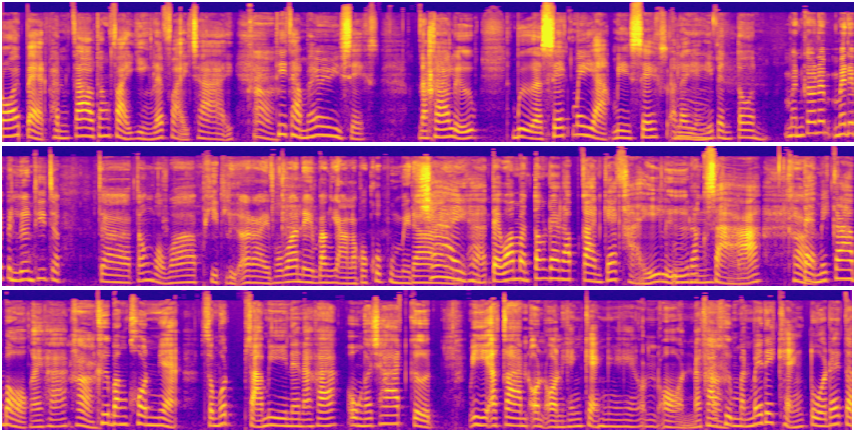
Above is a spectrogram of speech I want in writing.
ร้อยแปดพันเก้าทั้งฝ่ายหญิงและฝ่ายชายค่ะที่ทำให้ไม่มีเซ็กส์นะคะ หรือเบื่อเซ็กส์ไม่อยากมีเซ็กส์อะไรอย่างนี้เป็นต้น มันก็ไม่ได้เป็นเรื่องที่จะ จะต้องบอกว่าผิดหรืออะไร เพราะว่าในบางอย่างเราก็ควบคุมไม่ได้ ใช่ค่ะ แต่ว่ามันต้องได้รับการแก้ไขหรือออฮึรักษาค่ะแต่ไม่กล้าบอกไงคะค่ะคือบางคนเนี่ยสมมติสามีเนี่ยนะคะ องคชาตเกิดมีอาการอ่อนๆ แข็งๆแข็งๆอ่อนๆนะคะค่ะคือมันไม่ได้แข็งตัวได้ต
